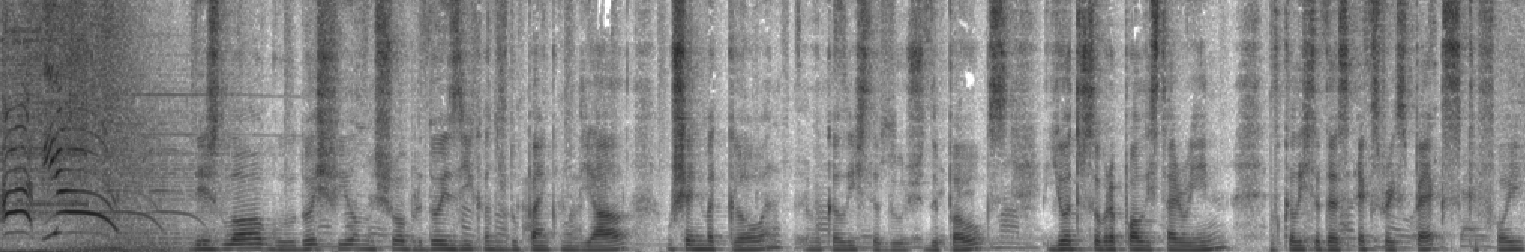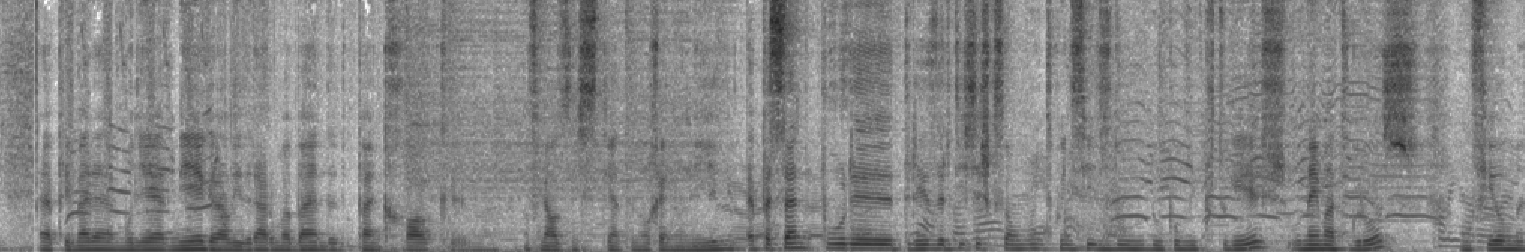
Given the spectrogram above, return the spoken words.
Up yours! Desde logo, dois filmes sobre dois ícones do punk mundial, o Shane McGowan, vocalista dos The Pogues, e outro sobre a Polly Styrene, vocalista das X-Ray Specs, que foi a primeira mulher negra a liderar uma banda de punk rock no final dos anos 70 no Reino Unido, Eh, passando por eh, três artistas que são muito conhecidos do, do público português, o Ney Grosso, um filme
